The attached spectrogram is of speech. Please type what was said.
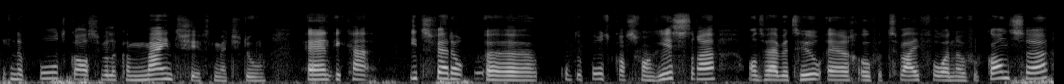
in de podcast wil ik een mindshift met je doen. En ik ga iets verder uh, op de podcast van gisteren. Want we hebben het heel erg over twijfel en over kansen.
